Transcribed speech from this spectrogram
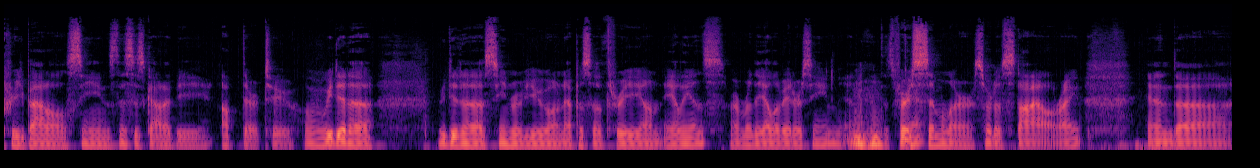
pre-battle scenes, this has got to be up there too. I mean, we did a we did a scene review on episode three on aliens. Remember the elevator scene, and mm-hmm. it's very yeah. similar sort of style, right? And uh,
